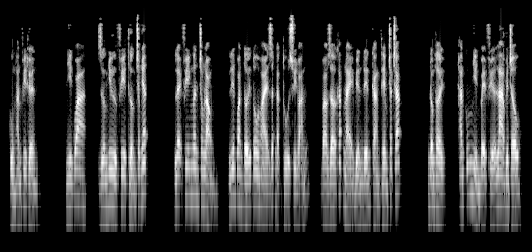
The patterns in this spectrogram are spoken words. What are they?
cùng hắn phi thuyền. Nhìn qua dường như phi thường chấp nhất. Lệ phi ngân trong lòng liên quan tới tô hoài rất đặc thù suy đoán vào giờ khắc này biến đến càng thêm chắc chắc. Đồng thời hắn cũng nhìn về phía la viên châu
